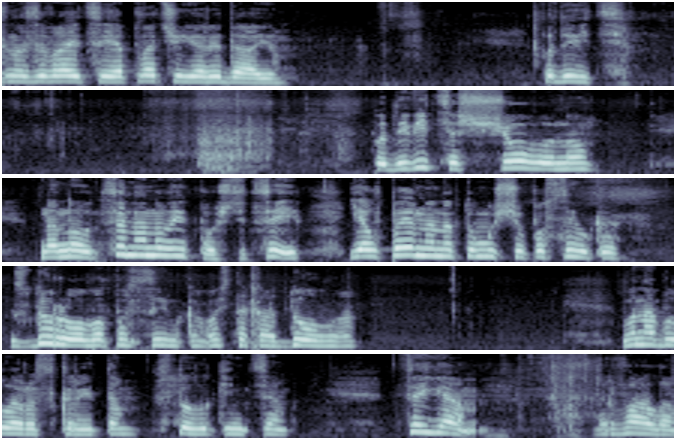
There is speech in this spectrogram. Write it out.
Це називається Я плачу, я ридаю. Подивіться. Подивіться, що воно на нов... Це на новій пошті. Це... Я впевнена, тому що посилка здорова посилка, ось така довга. Вона була розкрита з того кінця. Це я рвала.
